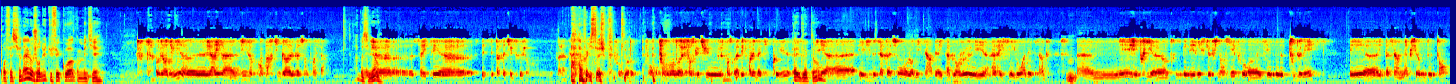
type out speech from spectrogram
professionnelle? Aujourd'hui, tu fais quoi comme métier? Ah bah c'est bien. Euh, ça a été, euh, c'est pas facile tous les jours. hein. Ah oui, ça je peux. pour, pour, pour vendre. Je pense que tu, je pense qu'on a des problématiques communes. Exactement. Et, euh, et vivre de sa passion aujourd'hui, c'est un véritable enjeu et, et c'est loin d'être simple. Mm. Mais j'ai pris entre guillemets des risques financiers pour essayer de tout donner et, euh, et passer un maximum de temps,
